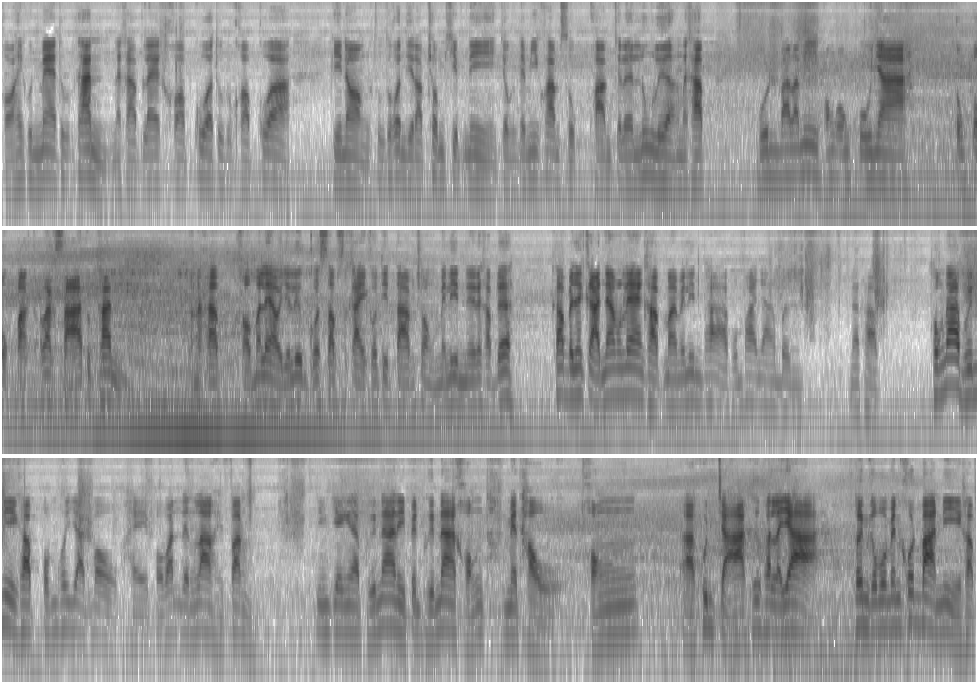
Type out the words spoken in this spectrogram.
ขอให้คุณแม่ทุกท่านนะครับ และครอบครัวทุกๆครอบครัวพี่น้องทุกๆคนที่รับชมคลิปนี้ จงจะมีความสุขความเจริญรุ่งเรืองนะครับ บุญบารมีขององค์ปูญาตรงปกปักรักษาทุกท่านนะครับเขามาแล้วอย่าลืมกดซับสไครต์กดติดตามช่องเมลินด้วยนะครับ เด้อ ครับบรรยากาศย่ามแรงครับ มาเมลินผ้า ผมผ้ายางเบิงนะครับทงหน้าพื้นนี่ครับ ผมขออนุญาตบอกให้ประวัติเรื่องเล่าให้ฟัง จริงๆนะพื้นหน้านี่เป็นพื้นหน้าของเมเถาของอคุณจ๋าคือภรรยา เพิ่นกับผมเป็นคนบ้านนี่ครับ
